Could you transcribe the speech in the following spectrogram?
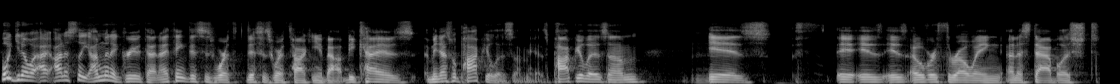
Well, you know, I, honestly, I'm going to agree with that, and I think this is worth this is worth talking about because I mean that's what populism is. Populism mm-hmm. is is is overthrowing an established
